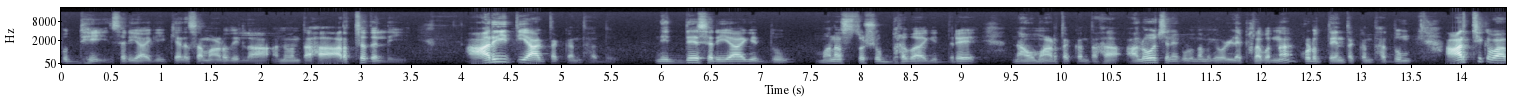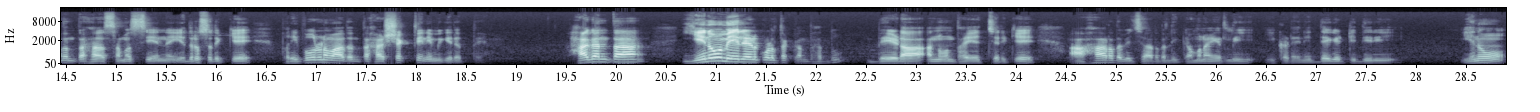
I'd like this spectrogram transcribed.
ಬುದ್ಧಿ ಸರಿಯಾಗಿ ಕೆಲಸ ಮಾಡೋದಿಲ್ಲ ಅನ್ನುವಂತಹ ಅರ್ಥದಲ್ಲಿ ಆ ರೀತಿ ಆಗ್ತಕ್ಕಂಥದ್ದು ನಿದ್ದೆ ಸರಿಯಾಗಿದ್ದು, ಮನಸ್ಸು ಶುಭ್ರವಾಗಿದ್ದರೆ ನಾವು ಮಾಡ್ತಕ್ಕಂತಹ ಆಲೋಚನೆಗಳು ನಮಗೆ ಒಳ್ಳೆ ಫಲವನ್ನು ಕೊಡುತ್ತೆ ಅಂತಕ್ಕಂಥದ್ದು ಆರ್ಥಿಕವಾದಂತಹ ಸಮಸ್ಯೆಯನ್ನು ಎದುರಿಸೋದಕ್ಕೆ ಪರಿಪೂರ್ಣವಾದಂತಹ ಶಕ್ತಿ ನಿಮಗಿರುತ್ತೆ. ಹಾಗಂತ ಏನೋ ಮೇಲೆ ಹೇಳ್ಕೊಳ್ತಕ್ಕಂತಹದ್ದು ಬೇಡ ಅನ್ನುವಂತಹ ಎಚ್ಚರಿಕೆ. ಆಹಾರದ ವಿಚಾರದಲ್ಲಿ ಗಮನ ಇರಲಿ. ಈ ಕಡೆ ನಿದ್ದೆಗೆಟ್ಟಿದ್ದೀರಿ. ಏನೋ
